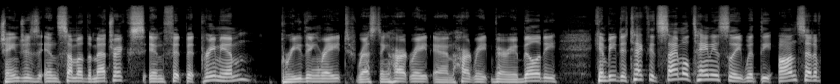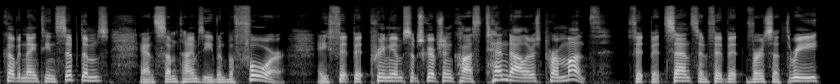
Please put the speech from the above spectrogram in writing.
Changes in some of the metrics in Fitbit Premium, breathing rate, resting heart rate, and heart rate variability can be detected simultaneously with the onset of COVID 19 symptoms and sometimes even before. A Fitbit Premium subscription costs $10 per month. Fitbit Sense and Fitbit Versa 3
